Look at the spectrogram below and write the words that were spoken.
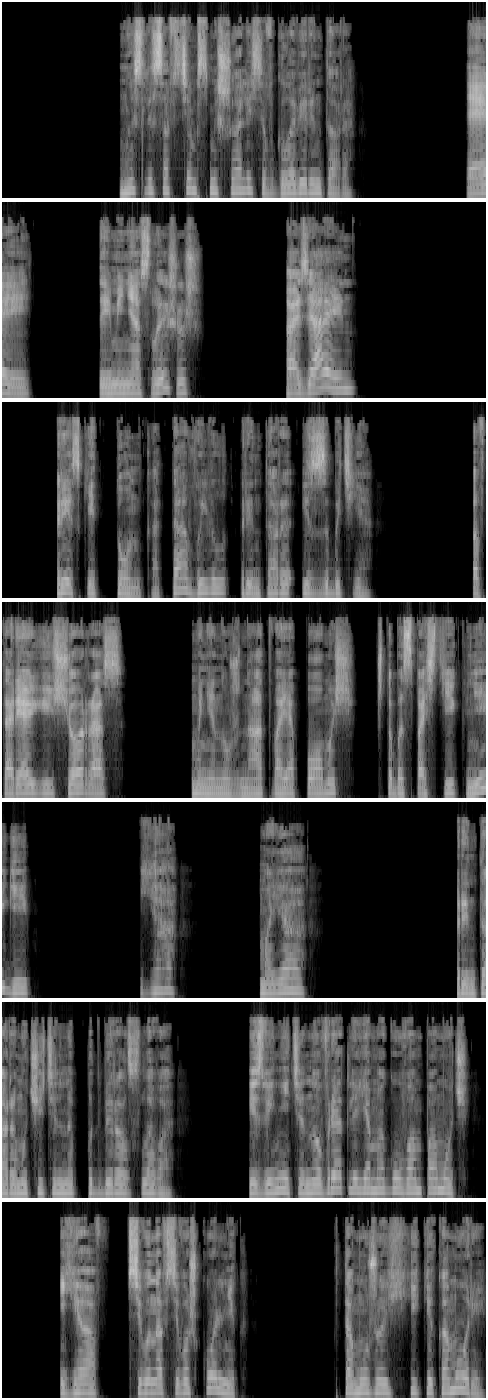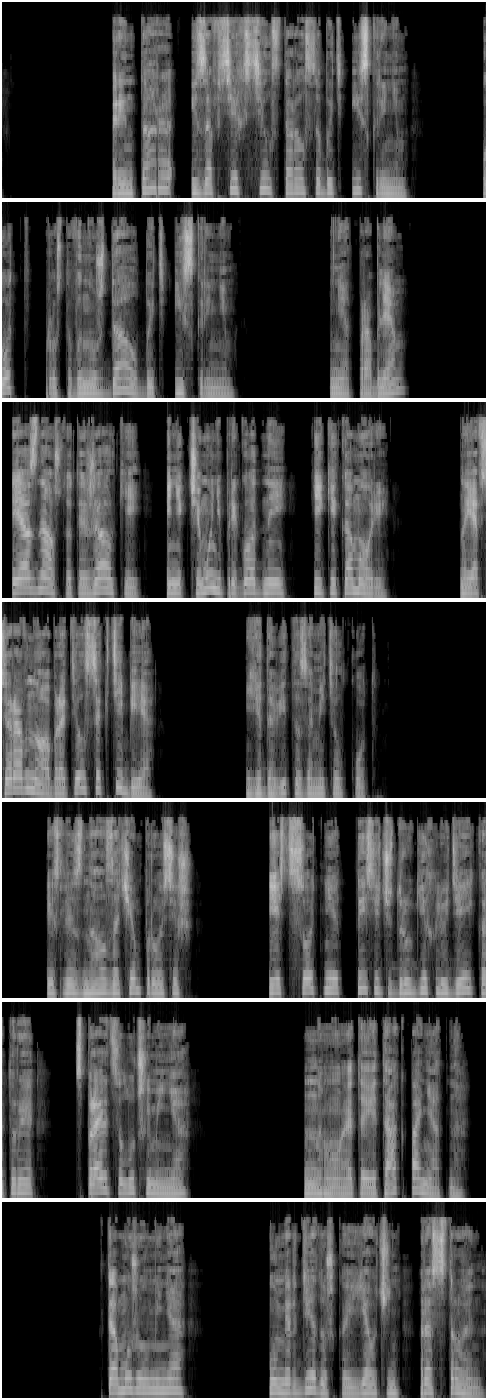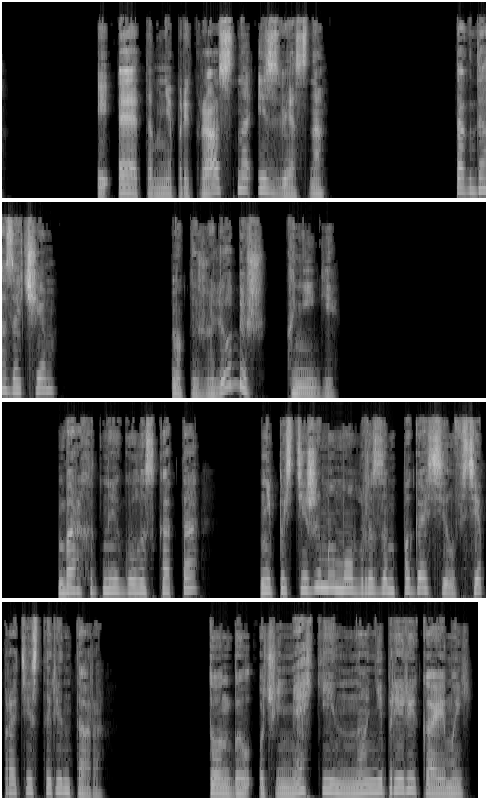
Мысли совсем смешались в голове Рентара. «Эй, ты меня слышишь? Хозяин!» Резкий тон кота вывел Рентара из забытья. «Повторяю еще раз. Мне нужна твоя помощь, чтобы спасти книги. Я... моя... Рентара мучительно подбирал слова. «Извините, но вряд ли я могу вам помочь. Я всего-навсего школьник. К тому же хикикамори». Рентара изо всех сил старался быть искренним. Кот просто вынуждал быть искренним. «Нет проблем. Я знал, что ты жалкий и ни к чему не пригодный хикикомори. Но я все равно обратился к тебе», — ядовито заметил кот. «Если знал, зачем просишь? Есть сотни тысяч других людей, которые справятся лучше меня». «Ну, это и так понятно. К тому же у меня умер дедушка, и я очень расстроен. И это мне прекрасно известно». «Тогда зачем?» Но ты же любишь книги?» Бархатный голос кота непостижимым образом погасил все протесты Рентара. Тон был очень мягкий, но непререкаемый.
